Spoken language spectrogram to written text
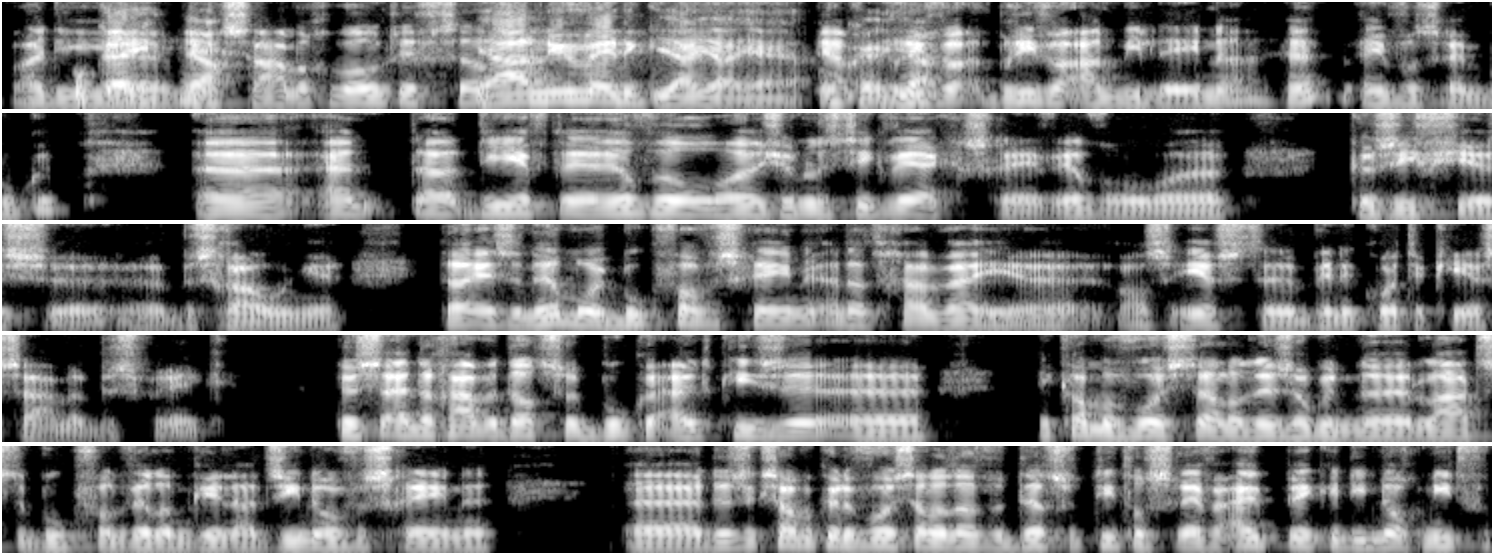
Waar die okay, uh, mee ja. samen gewoond heeft zelf. Ja, nu weet ik. Ja, ja, ja. ja, okay, brieven, ja. brieven, aan Milena, hè, een van zijn boeken. Uh, en uh, die heeft heel veel journalistiek werk geschreven. Heel veel cursiefjes, beschouwingen. Daar is een heel mooi boek van verschenen. En dat gaan wij als eerste binnenkort een keer samen bespreken. Dus en dan gaan we dat soort boeken uitkiezen. ik kan me voorstellen, er is ook een laatste boek van Willem Gennadzino verschenen. Uh, dus ik zou me kunnen voorstellen dat we dat soort titels er even uitpikken die nog niet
